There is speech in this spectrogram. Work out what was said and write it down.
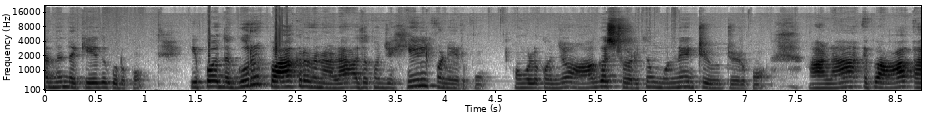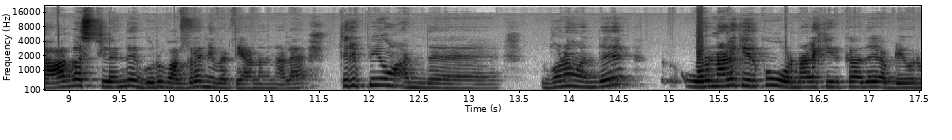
வந்து இந்த கேது கொடுக்கும். இப்போ இந்த குரு பார்க்குறதுனால அதை கொஞ்சம் ஹீல் பண்ணியிருக்கும். உங்களுக்கு கொஞ்சம் ஆகஸ்ட் வரைக்கும் முன்னேற்றி விட்டுருக்கும். ஆனால் இப்போ ஆ ஆகஸ்ட்லேருந்து குரு வக்ர நிவர்த்தி ஆனதுனால திருப்பியும் அந்த குணம் வந்து ஒரு நாளைக்கு இருக்கும் ஒரு நாளைக்கு இருக்காது. அப்படி ஒரு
